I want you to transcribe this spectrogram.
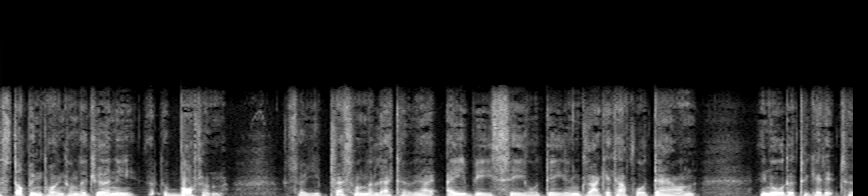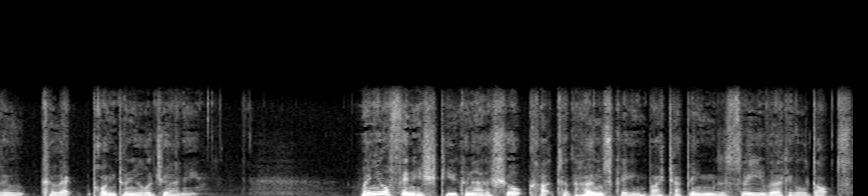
stopping point on the journey at the bottom. So you press on the letter you know, A, B, C or D and drag it up or down in order to get it to the correct point on your journey. When you're finished, you can add a shortcut to the home screen by tapping the three vertical dots.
